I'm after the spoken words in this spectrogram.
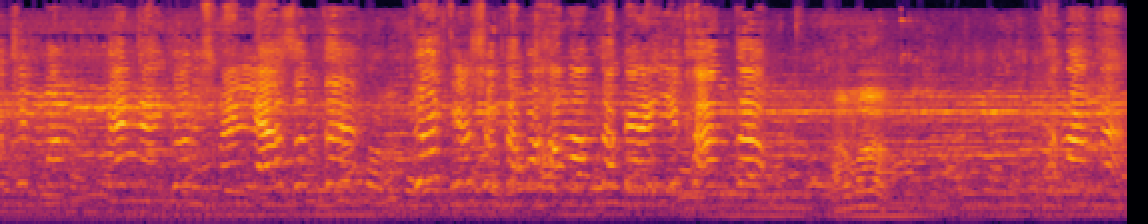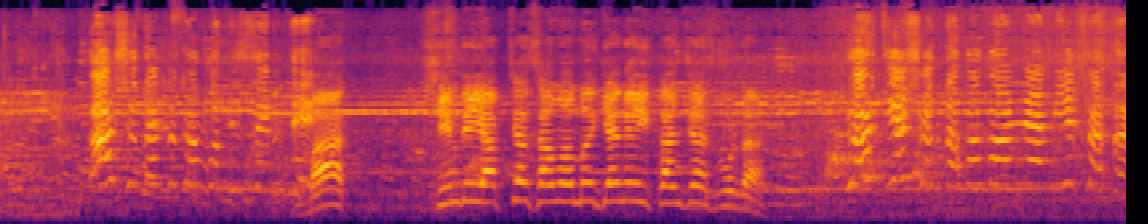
Açıkman benimle görüşmen lazımdı. Dört yaşında bu hamamda ben yıkandım. Tamam. Tamam mı? Karşıdaki kapı bizimdi. Bak. Şimdi yapacağız hamamı gene yıkanacağız burada. Dört yaşında babaannem yıkadı.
